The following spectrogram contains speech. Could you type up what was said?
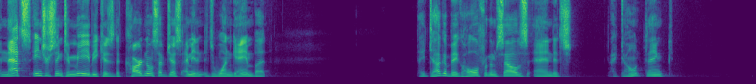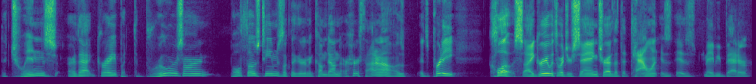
and that's interesting to me because the Cardinals have just, I mean, it's one game, but they dug a big hole for themselves. And it's, I don't think the Twins are that great, but the Brewers aren't. Both those teams look like they're going to come down to earth. I don't know. It's, it's pretty close. I agree with what you're saying, Trev, that the talent is, is maybe better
